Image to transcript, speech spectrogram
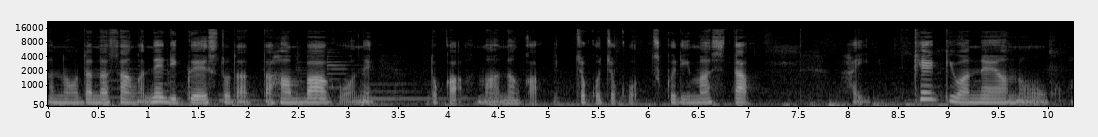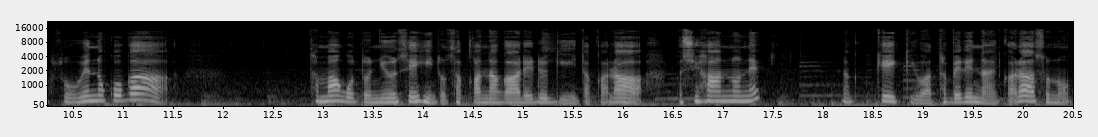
あの旦那さんがねリクエストだったハンバーグをねとかまあなんかちょこちょこ作りました。はい。ケーキはねあのそう上の子が卵と乳製品と魚がアレルギーだから市販のねなんかケーキは食べれないからその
